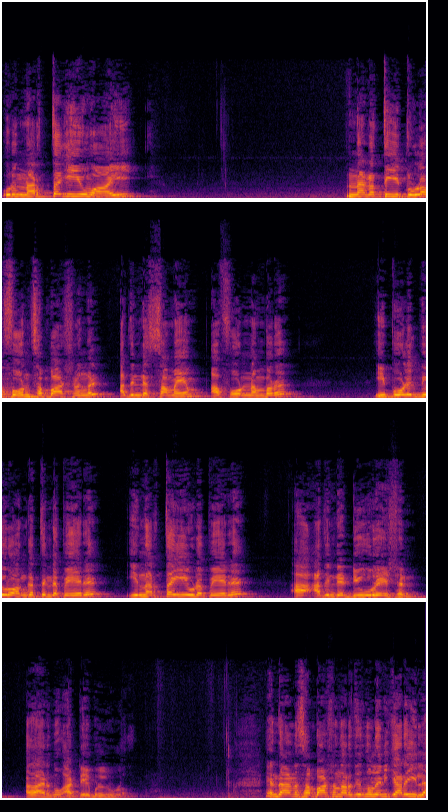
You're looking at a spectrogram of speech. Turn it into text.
ഒരു നർത്തകിയുമായി നടത്തിയിട്ടുള്ള ഫോൺ സംഭാഷണങ്ങൾ അതിന്റെ സമയം ആ ഫോൺ നമ്പർ ഈ പോളിറ്റ് ബ്യൂറോ അംഗത്തിന്റെ പേര് ഈ നർത്തകിയുടെ പേര് അതിന്റെ ഡ്യൂറേഷൻ അതായിരുന്നു ആ ടേബിളിലുള്ളത് എന്താണ് സംഭാഷണം നടത്തിയെന്നുള്ളത് എനിക്കറിയില്ല.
